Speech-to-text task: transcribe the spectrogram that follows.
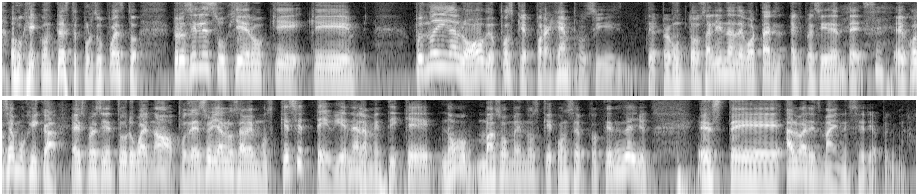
o que conteste, por supuesto, pero sí les sugiero que que pues no digan lo obvio, pues que por ejemplo, si te pregunto Salinas de Gortari, expresidente, eh, José Mujica, expresidente de Uruguay, no, pues eso ya lo sabemos. ¿Qué se te viene a la mente y qué, no, más o menos qué concepto tienes de ellos? Este, Álvarez Maínez sería primero.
